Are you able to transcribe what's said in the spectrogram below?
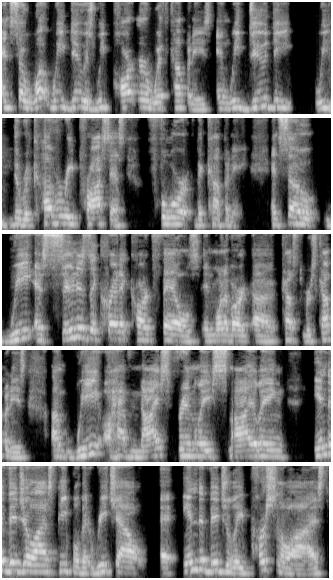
And so what we do is we partner with companies and we do the we the recovery process for the company. And so we, as soon as the credit card fails in one of our uh, customers' companies, um, we have nice, friendly, smiling, individualized people that reach out uh, individually, personalized.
